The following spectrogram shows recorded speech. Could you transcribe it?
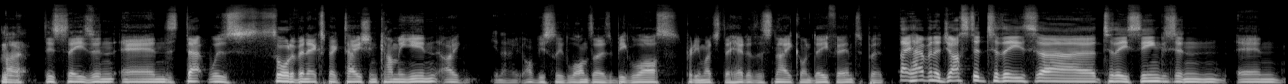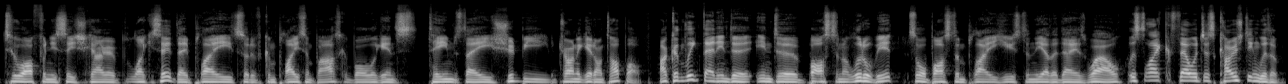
no, this season, and that was sort of an expectation coming in. I, you know, obviously Lonzo's a big loss, pretty much the head of the snake on defense, but they haven't adjusted to these uh, to these things, and and too often you see Chicago, like you said, they play sort of complacent basketball against teams they should be trying to get on top of. I could link that into into Boston a little bit. Saw Boston play Houston the other day as well. It was like they were just coasting with them.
